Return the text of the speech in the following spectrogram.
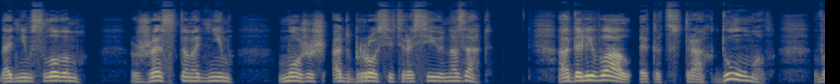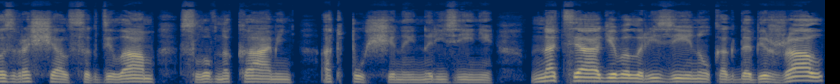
Одним словом, жестом одним можешь отбросить Россию назад одолевал этот страх, думал, возвращался к делам, словно камень, отпущенный на резине, натягивал резину, когда бежал,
